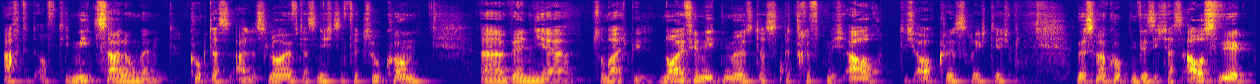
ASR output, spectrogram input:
achtet auf die Mietzahlungen, guckt, dass alles läuft, dass nichts in Verzug kommt. Äh, wenn ihr zum Beispiel neu vermieten müsst, das betrifft mich auch, dich auch, Chris, richtig, müssen wir gucken, wie sich das auswirkt.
